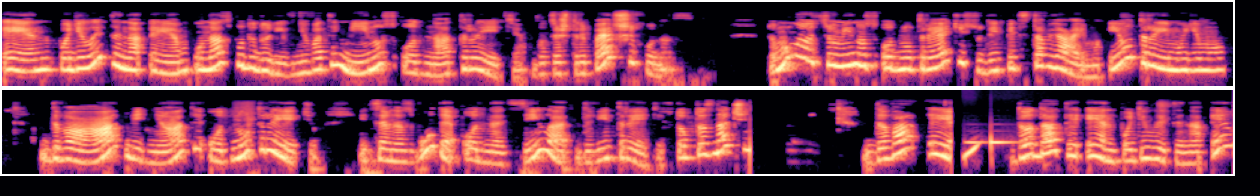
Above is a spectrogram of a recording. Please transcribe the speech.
n поділити на m у нас буде дорівнювати мінус 1 третя, бо це ж 3 перших у нас. Тому ми оцю мінус 1 третю сюди підставляємо і отримуємо 2 відняти 1 третю. І це в нас буде 1,2 третіх. Тобто значення 2n додати n поділити на m,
